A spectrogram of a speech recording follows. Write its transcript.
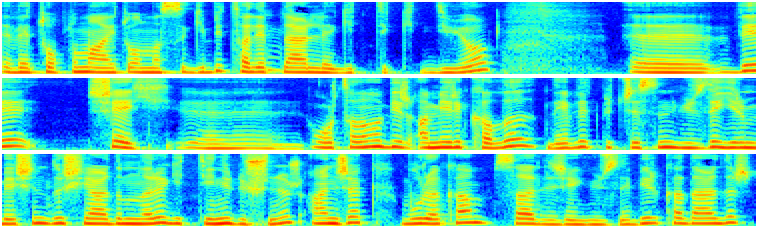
e, ve topluma ait olması gibi taleplerle gittik diyor. E, ve şey e, ortalama bir Amerikalı devlet bütçesinin yüzde yirmi beşin dış yardımlara gittiğini düşünür. Ancak bu rakam sadece yüzde bir kadardır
